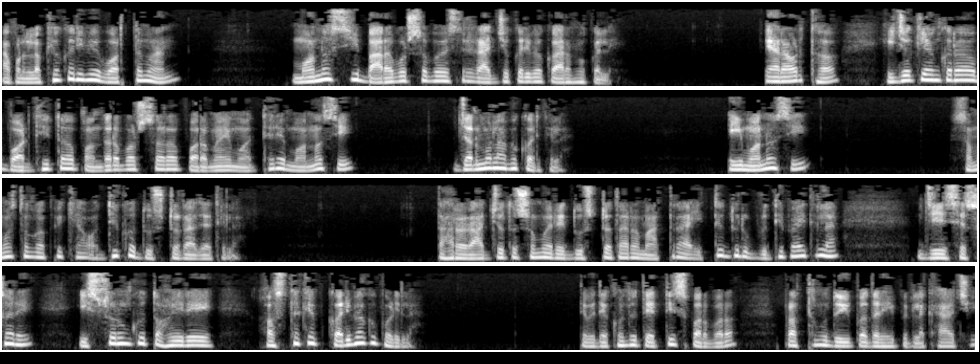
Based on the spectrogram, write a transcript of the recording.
ଆପଣ ଲକ୍ଷ୍ୟ କରିବେ ବର୍ତ୍ତମାନ ମନସୀ ବାର ବର୍ଷ ବୟସରେ ରାଜ୍ୟ କରିବାକୁ ଆରମ୍ଭ କଲେ। ଏହାର ଅର୍ଥ ହିଜକୀୟଙ୍କର ବର୍ଦ୍ଧିତ ପନ୍ଦର ବର୍ଷର ପରମାଇ ମଧ୍ୟରେ ମନସୀ ଜନ୍ମଲାଭ କରିଥିଲା। ଏହି ମନସୀ ସମସ୍ତଙ୍କ ଅପେକ୍ଷା ଅଧିକ ଦୁଷ୍ଟ ରାଜା ଥିଲା। ତାହାର ରାଜତ୍ୱ ସମୟରେ ଦୁଷ୍ଟତାର ମାତ୍ରା ଏତେ ଦୂର ବୃଦ୍ଧି ପାଇଥିଲା ଯେ ଶେଷରେ ଈଶ୍ୱରଙ୍କୁ ତହିଁରେ ହସ୍ତକ୍ଷେପ କରିବାକୁ ପଡ଼ିଲା। ତେବେ ଦେଖନ୍ତୁ ତେତିଶ ପର୍ବର ପ୍ରଥମ ଦୁଇ ପଦରେ ଏହିପରି ଲେଖା ଅଛି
